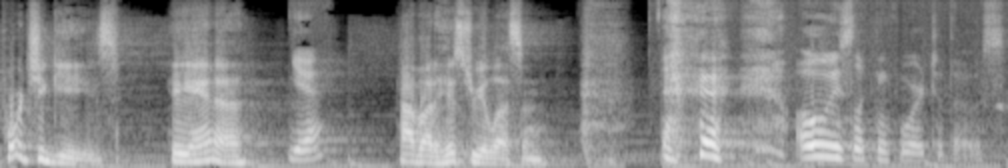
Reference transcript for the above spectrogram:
Portuguese. Hey, Anna. Yeah? How about a history lesson? Always looking forward to those.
